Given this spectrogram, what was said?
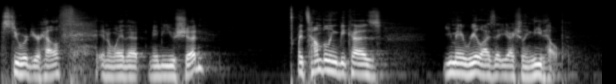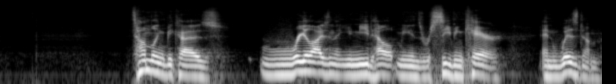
steward your health in a way that maybe you should, it's humbling because you may realize that you actually need help. It's humbling because realizing that you need help means receiving care and wisdom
